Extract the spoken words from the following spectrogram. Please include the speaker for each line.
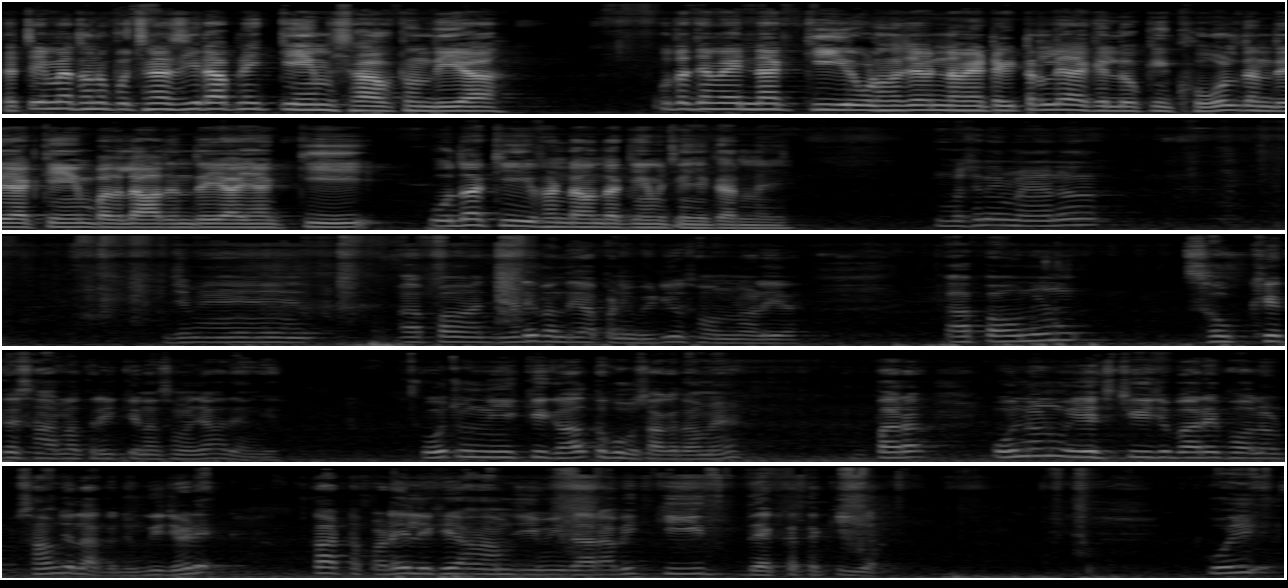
Speaker 1: ਚਾਚਾ ਜੀ ਮੈਂ ਤੁਹਾਨੂੰ ਪੁੱਛਣਾ ਸੀ, ਜਿਹੜਾ ਆਪਣੀ ਕੇਮ ਸ਼ਾਫਟ ਹੁੰਦੀ ਆ, ਉਹ ਤਾਂ ਜਿਵੇਂ ਇੰਨਾ ਕੀ ਰੋਲ ਹੁੰਦਾ, ਜਿਵੇਂ ਨਵੇਂ ਟਰੈਕਟਰ ਲਿਆ ਕੇ ਲੋਕੀ ਖੋਲ ਦਿੰਦੇ ਆ, ਕੇਮ ਬਦਲਾ ਦਿੰਦੇ ਆ, ਜਾਂ ਕੀ, ਉਹਦਾ ਕੀ ਫੰਡਾ ਹੁੰਦਾ ਕੇਮ ਚੇਂਜ ਕਰਨਾ ਜੀ
Speaker 2: ਮਸ਼ਨੇ ਮੈਂ ਨਾ ਜਿਵੇਂ ਆਪਾਂ ਜਿਹੜੇ ਬੰਦੇ ਆਪਣੀ ਵੀਡੀਓ ਸੁਣਨ ਵਾਲੇ ਆ, ਆਪਾਂ ਉਹਨਾਂ ਨੂੰ ਸੌਖੇ ਤੇ ਸਰਲ ਤਰੀਕੇ ਨਾਲ ਸਮਝਾ ਦਿਆਂਗੇ। ਉਹ ਚ ਉਨੀ ਕੀ ਗਲਤ ਹੋ ਸਕਦਾ ਮੈਂ, ਪਰ ਉਹਨਾਂ ਨੂੰ ਇਸ ਚੀਜ਼ ਬਾਰੇ ਫੋਲੋ ਸਮਝ ਲੱਗ ਜੂਗੀ, ਜਿਹੜੇ ਘੱਟ ਪੜ੍ਹੇ ਲਿਖੇ ਆਮ ਜ਼ਿਮੀਂਦਾਰ ਆ ਵੀ ਕੀ ਦਿੱਕਤ ਕੀ ਆ? ਕੋਈ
